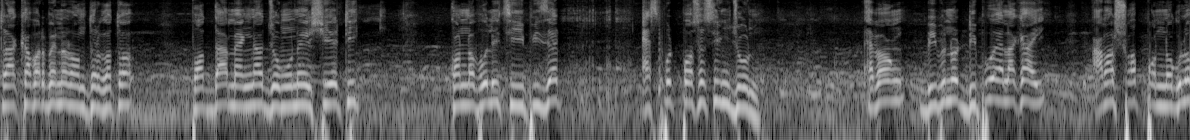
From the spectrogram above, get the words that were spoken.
ট্রাক খাবার ব্যানের অন্তর্গত পদ্মা মেঘনা Jamuna Asiatic Karnaphuli CPZ export processing zone এবং বিভিন্ন ডিপো এলাকায় আমার সব পণ্যগুলো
